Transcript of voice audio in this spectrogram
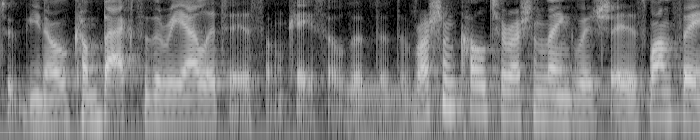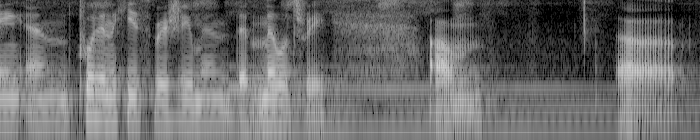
to you know come back to the realities. Okay, so the, the, the Russian culture, Russian language is one thing, and Putin, his regime, and the military. Um, uh,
